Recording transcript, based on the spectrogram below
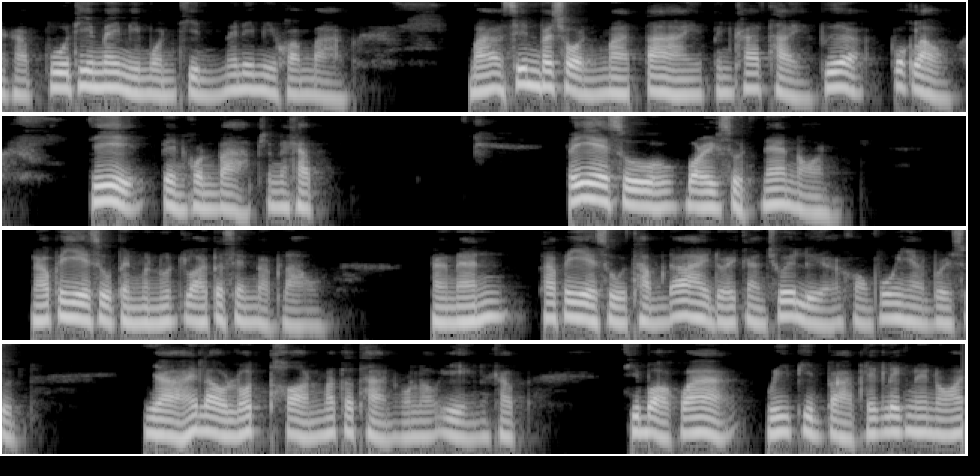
นะครับ ผู้ที่ไม่มีมนทินไม่ได้มีความบาปมาสิ้นพระชนมาตายเป็นค่าไถ่เพื่อพวกเราที่เป็นคนบาปใช่ไหมครับ พระเยซูบริสุทธิ์แน่นอน แล้วพระเยซูเป็นมนุษย์ร้อยเปอร์เซ็นต์แบบเรา ดังนั้นถ้าพระเยซูทำได้โดยการช่วยเหลือของผู้วิญญาณบริสุทธิ์ อย่าให้เราลดทอนมาตรฐานของเราเองนะครับ ที่บอกว่าวิผิดบาปเล็กๆ น้อย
